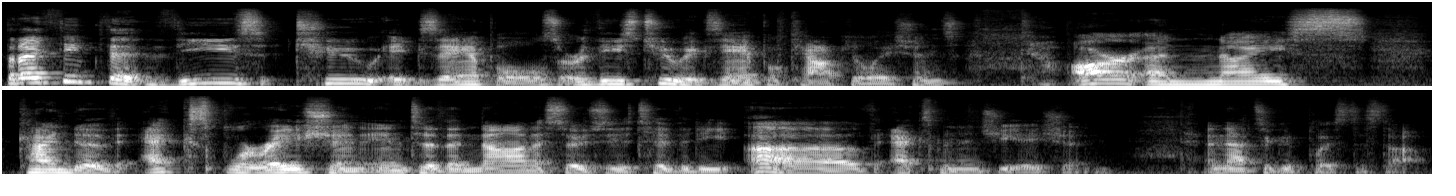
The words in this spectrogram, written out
but I think that these two examples, or these two example calculations, are a nice kind of exploration into the non-associativity of exponentiation. And that's a good place to stop.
